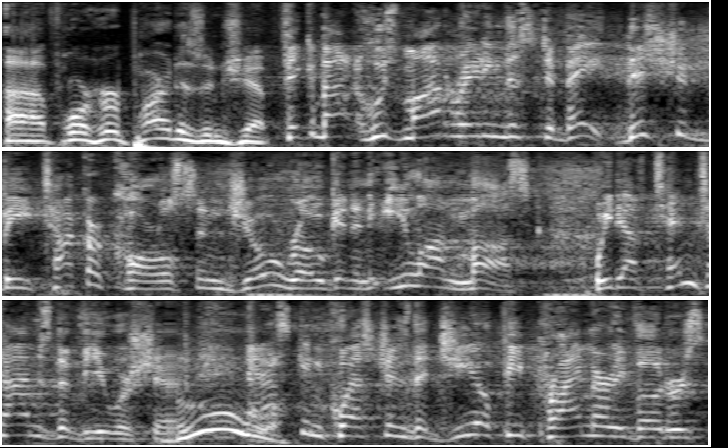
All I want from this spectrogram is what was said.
Uh, for her partisanship. Think about who's moderating this debate. This should be Tucker Carlson, Joe Rogan, and Elon Musk. We'd have 10 times the viewership, Ooh. asking questions that GOP primary voters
